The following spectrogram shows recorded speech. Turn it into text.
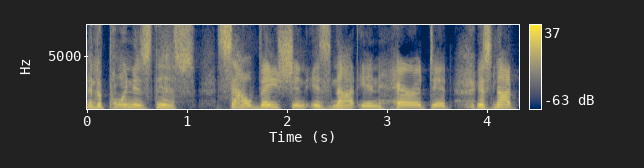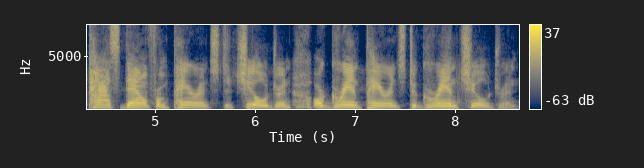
And the point is this salvation is not inherited, it's not passed down from parents to children or grandparents to grandchildren.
